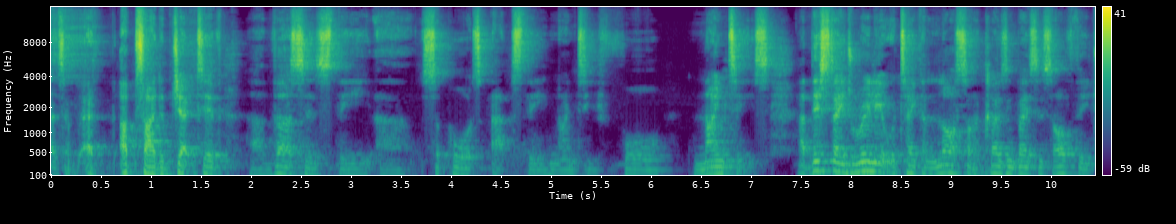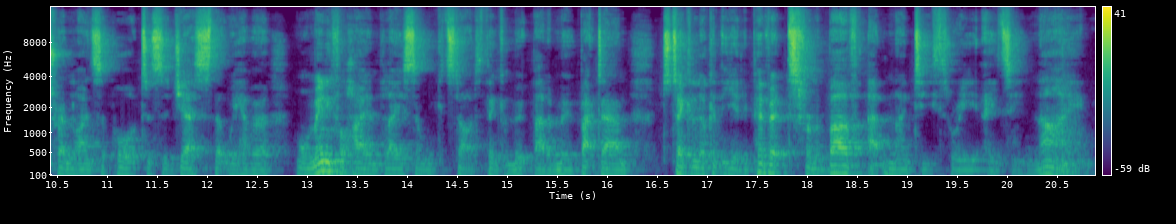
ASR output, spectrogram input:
as an upside objective uh, versus the uh, support at the 94.90s. At this stage, really, it would take a loss on a closing basis of the trendline support to suggest that we have a more meaningful high in place and we could start to think about a move back down to take a look at the yearly pivots from above at 93.89.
